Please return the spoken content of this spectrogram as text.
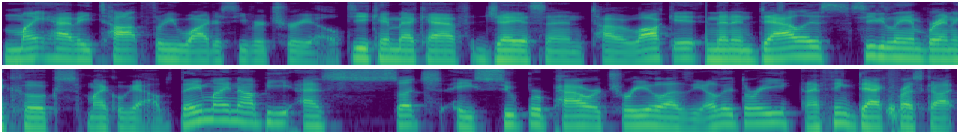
might have a top three wide receiver trio DK Metcalf, JSN, Tyler Lockett. And then in Dallas, CeeDee Lamb, Brandin Cooks, Michael Gallup. They might not be as such a superpower trio as the other three. And I think Dak Prescott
